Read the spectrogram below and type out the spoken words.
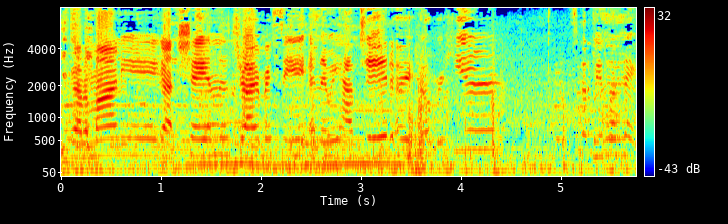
We got Amani, got Shay in the driver's seat, and then we have Jade over here. It's gonna be a fun day.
